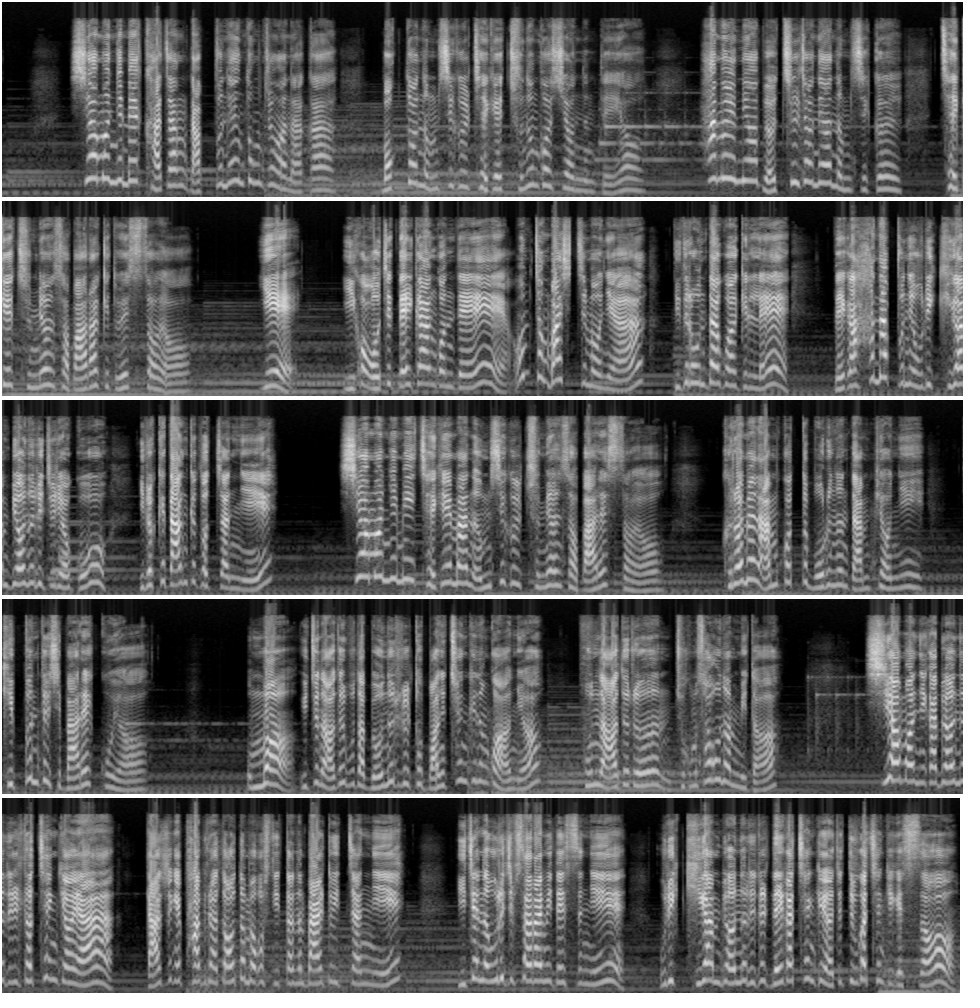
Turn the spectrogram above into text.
시어머님의 가장 나쁜 행동 중 하나가 먹던 음식을 제게 주는 것이었는데요. 하물며 며칠 전에 한 음식을 제게 주면서 말하기도 했어요. 예, 이거 어제 내가 한 건데 엄청 맛있지 뭐냐? 니들 온다고 하길래 내가 하나뿐인 우리 귀한 며느리 주려고 이렇게 남겨뒀잖니? 시어머님이 제게만 음식을 주면서 말했어요. 그러면 아무것도 모르는 남편이 기쁜 듯이 말했고요. 엄마, 이젠 아들보다 며느리를 더 많이 챙기는 거 아니야? 본 아들은 조금 서운합니다. 시어머니가 며느리를 더 챙겨야 나중에 밥이라도 얻어먹을 수 있다는 말도 있잖니? 이제는 우리 집 사람이 됐으니 우리 귀한 며느리를 내가 챙겨야지 누가 챙기겠어?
